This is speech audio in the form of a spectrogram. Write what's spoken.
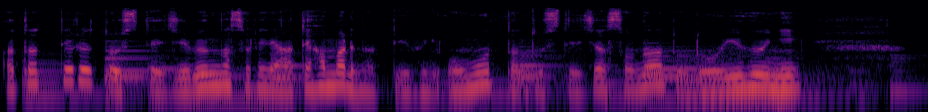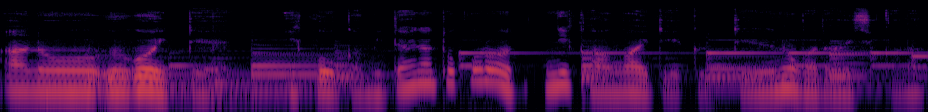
当たってるとして自分がそれに当てはまるなっていう風に思ったとしてじゃあその後どういう風にあの動いていこうかみたいなところに考えていくっていうのが大事かな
